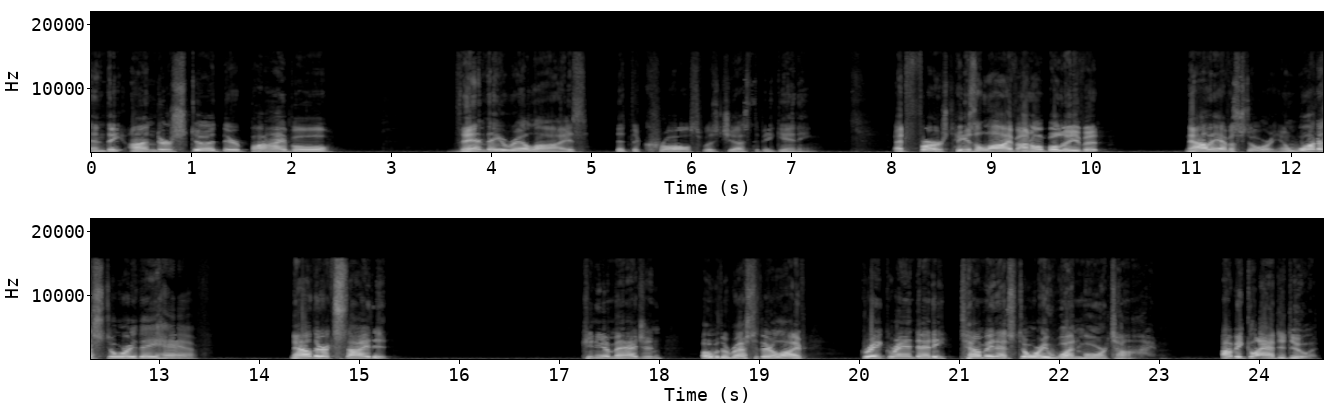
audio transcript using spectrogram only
and they understood their Bible, then they realized that the cross was just the beginning. At first, he's alive. I don't believe it. Now they have a story. And what a story they have. Now they're excited. Can you imagine over the rest of their life? Great granddaddy, tell me that story one more time. I'll be glad to do it.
